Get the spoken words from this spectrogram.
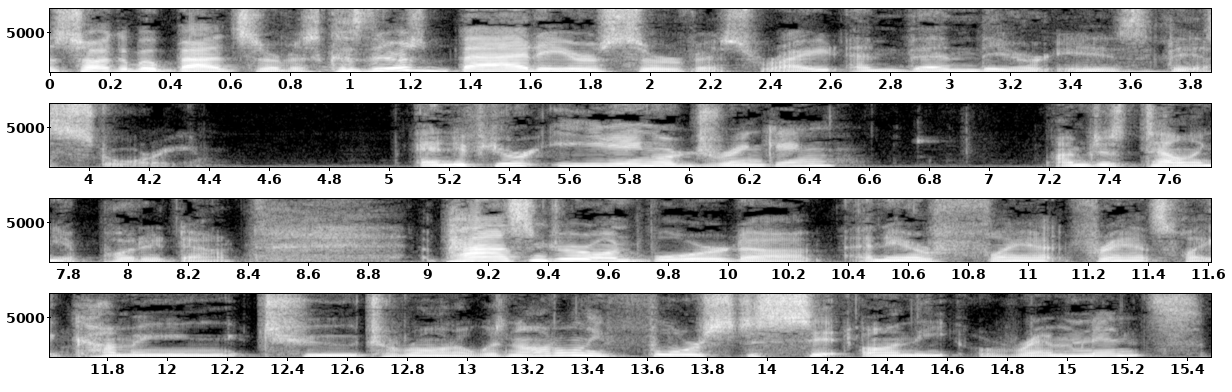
let's talk about bad service because there's bad air service, right? And then there is this story. And if you're eating or drinking, I'm just telling you, put it down. A passenger on board uh, an Air France flight coming to Toronto was not only forced to sit on the remnants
